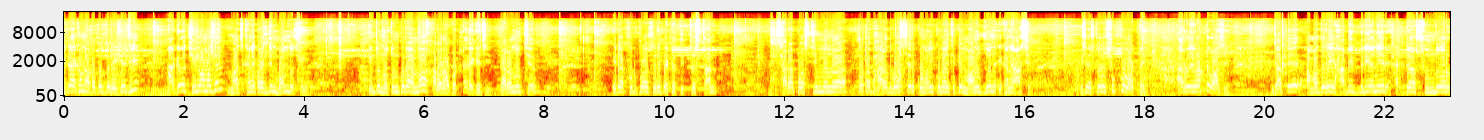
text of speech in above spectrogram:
এটা এখন আপাতত রেখেছি আগেও ছিল আমাদের মাঝখানে কয়েকদিন বন্ধ ছিল। কিন্তু নতুন করে আমরা আবার অফারটা রেখেছি। কারণ হচ্ছে এটা ফুরপুরা শরীফ একটা তীর্থস্থান। সারা পশ্চিমবঙ্গ তথা ভারতবর্ষের কোনায় কোনায় থেকে মানুষজন এখানে আসে। বিশেষ করে শুক্রবারটাই। আর রবিবারটাও আসে। যাতে আমাদের এই হাবিব বিরিয়ানির একটা সুন্দর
